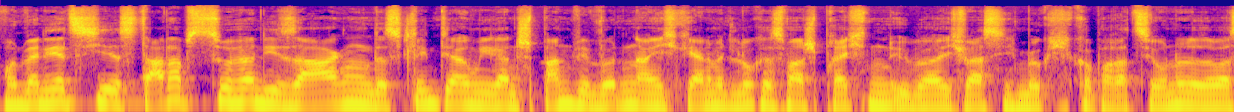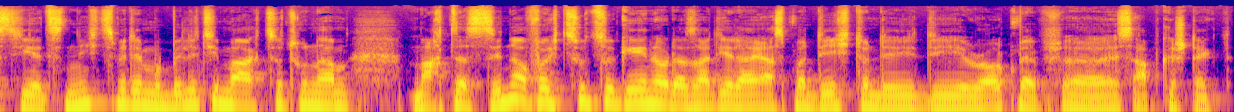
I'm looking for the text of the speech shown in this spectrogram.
Und wenn jetzt hier Startups zuhören, die sagen, das klingt ja irgendwie ganz spannend, wir würden eigentlich gerne mit Lukas mal sprechen über, ich weiß nicht, mögliche Kooperationen oder sowas, die jetzt nichts mit dem Mobility-Markt zu tun haben. Macht das Sinn, auf euch zuzugehen oder seid ihr da erstmal dicht und die, die Roadmap äh, ist abgesteckt?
